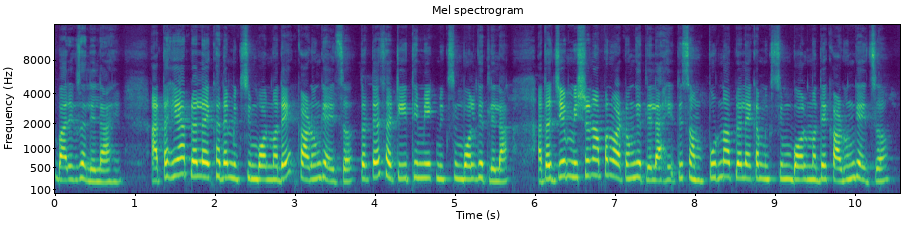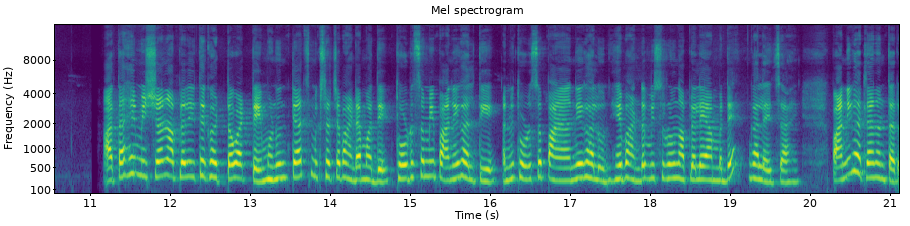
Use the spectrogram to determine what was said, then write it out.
बारीक झालेलं आहे. आता हे आपल्याला एखाद्या मिक्सिंग बॉलमध्ये काढून घ्यायचं. तर त्यासाठी इथे मी एक मिक्सिंग बॉल घेतलेला. आता जे मिश्रण आपण वाटून घेतलेलं आहे ते संपूर्ण आपल्याला एका मिक्सिंग बॉलमध्ये काढून घ्यायचं. आता हे मिश्रण आपल्याला इथे घट्ट वाटते. म्हणून त्याच मिक्सरच्या भांड्यामध्ये थोडंसं मी पाणी घालते आणि थोडंसं पाणी घालून हे भांडं विसरून आपल्याला यामध्ये घालायचं आहे. पाणी घातल्यानंतर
